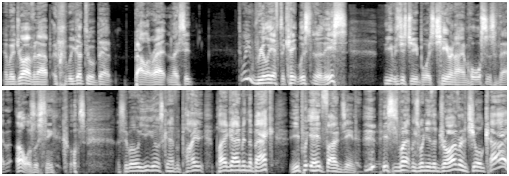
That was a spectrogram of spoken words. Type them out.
and we're driving up, and we got to about Ballarat, and they said, "Do we really have to keep listening to this?" It was just you boys cheering home horses and that. I was listening, of course. I said, "Well, you guys can have a play play a game in the back, and you put your headphones in. This is what happens when you're the driver and it's your car.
